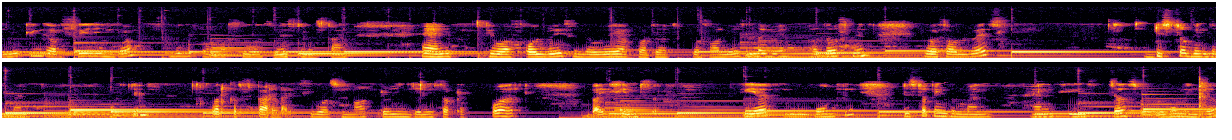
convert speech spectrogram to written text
looking or seeing the busy farmers He was wasting his time and he was always in the way of others. He was always in the way of others means he was always disturbing the man the workers' paradise. He was not doing any sort of work by himself. Here he only disturbing the man and he is just roaming the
